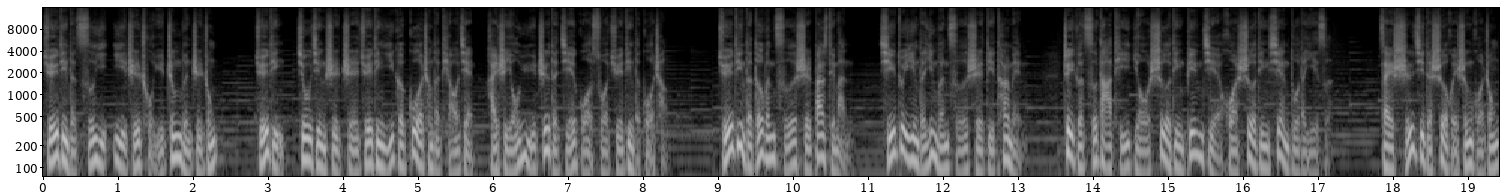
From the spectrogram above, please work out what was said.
决定的词义一直处于争论之中。决定究竟是指决定一个过程的条件，还是由预知的结果所决定的过程？决定的德文词是 bestimmen，其对应的英文词是 determine。这个词大体有设定边界或设定限度的意思。在实际的社会生活中，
